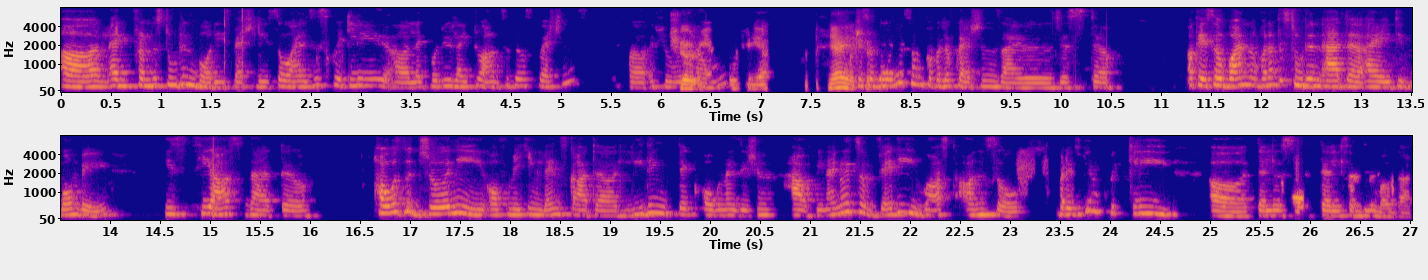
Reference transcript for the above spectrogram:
uh, like from the student body, especially. So, I'll just quickly uh, like, would you like to answer those questions? If, uh, if you would Sure. Yeah. Okay. Yeah. Yeah. yeah Okay, sure. so there are some couple of questions. I'll just. Uh, okay, so one one of the student at uh, IIT Bombay, he's he asked that. How was the journey of making Lenskart a leading tech organization have been? I know it's a very vast answer, but if you can quickly uh, tell us tell something about that.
